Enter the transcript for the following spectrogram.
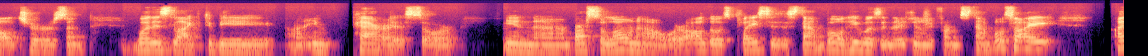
cultures and what it's like to be uh, in Paris or in uh, Barcelona or all those places, Istanbul. He was originally from Istanbul. So I, I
